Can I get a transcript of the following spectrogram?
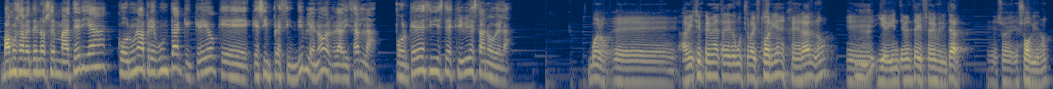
Vamos a meternos en materia con una pregunta que creo que, que es imprescindible, ¿no? Realizarla. ¿Por qué decidiste escribir esta novela? Bueno, eh, a mí siempre me ha traído mucho la historia en general, ¿no? Eh. Y evidentemente la historia militar, eso es, obvio, ¿no?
